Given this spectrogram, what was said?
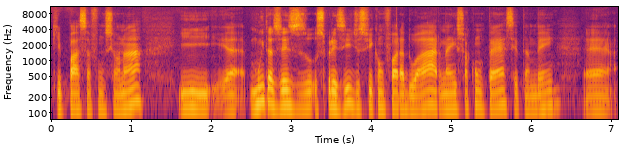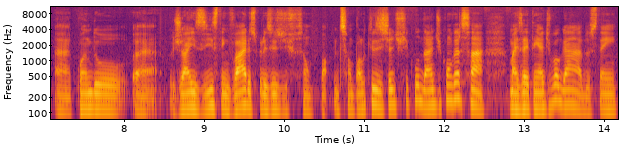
que passa a funcionar e é, muitas vezes os presídios ficam fora do ar, né? Isso acontece também é, é, quando é, já existem vários presídios de São, Paulo, de São Paulo que existe a dificuldade de conversar, mas aí tem advogados, tem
